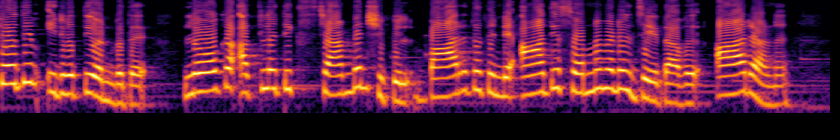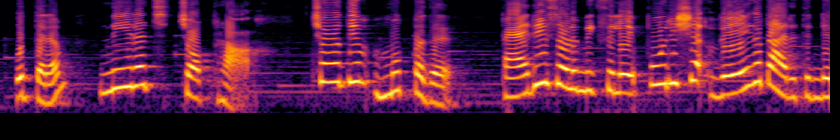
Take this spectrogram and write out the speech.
ചോദ്യം ഇരുപത്തിയൊൻപത് ലോക അത്ലറ്റിക്സ് ചാമ്പ്യൻഷിപ്പിൽ ഭാരതത്തിന്റെ ആദ്യ സ്വർണ മെഡൽ ജേതാവ് ആരാണ്? ഉത്തരം നീരജ് ചോപ്ര. ചോദ്യം മുപ്പത്. പാരീസ് ഒളിമ്പിക്സിലെ പുരുഷ വേഗതാരത്തിന്റെ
